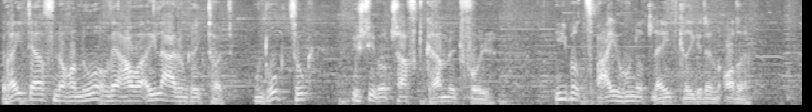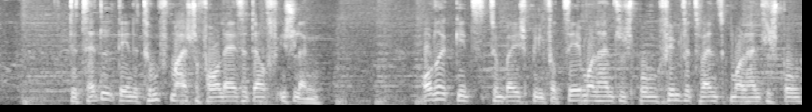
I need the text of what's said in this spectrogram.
Rein darf nachher nur, wer auch eine Einladung gekriegt hat. Und ruckzuck ist die Wirtschaft grammelt voll. Über 200 Leute kriegen den Orden. Der Zettel, den der Zunftmeister vorlesen darf, ist lang. Oder gibt's zum Beispiel für 10 mal Hanselsprung, 25 mal Hanselsprung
